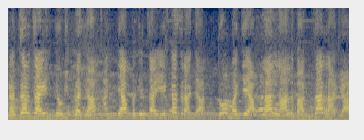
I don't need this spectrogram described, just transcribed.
नजर जाईल तेवढी प्रजा आणि त्या प्रजेचा एकच राजा तो म्हणजे आपला लालबागचा राजा.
